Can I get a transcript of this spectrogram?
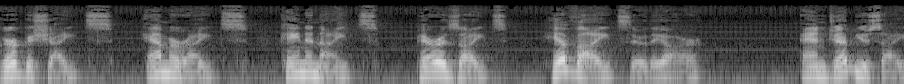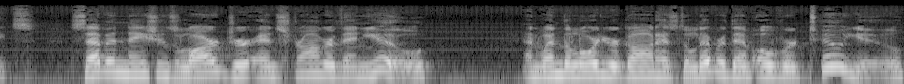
Girgashites, Amorites, Canaanites, Perizzites, Hivites, there they are, and Jebusites, seven nations larger and stronger than you. And when the Lord your God has delivered them over to you,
